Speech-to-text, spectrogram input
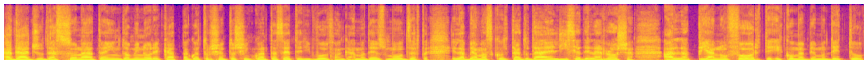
Adagio da sonata in do minore K457 di Wolfgang Amadeus Mozart e l'abbiamo ascoltato da Alicia della Rocha al pianoforte. E come abbiamo detto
